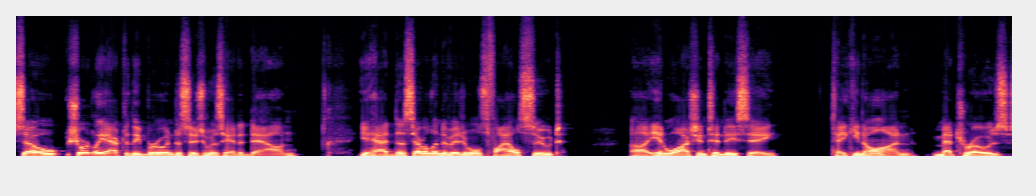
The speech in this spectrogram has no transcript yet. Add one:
So, shortly after the Bruen decision was handed down, you had uh, several individuals file suit uh, in Washington, D.C taking on Metro's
